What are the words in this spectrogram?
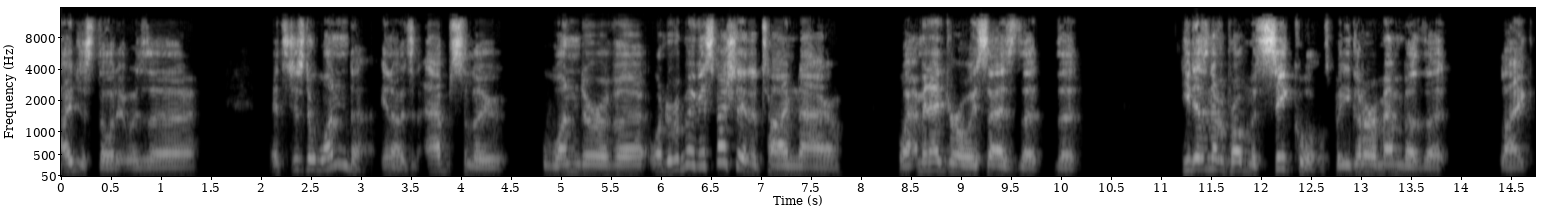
I just thought it was a. It's just a wonder, you know. It's an absolute wonder of a wonder of a movie, especially at a time now. Where I mean, Edgar always says that that he doesn't have a problem with sequels, but you got to remember that like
